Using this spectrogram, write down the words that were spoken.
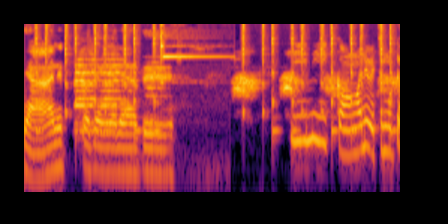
ഞാനിപ്പോ അതെങ്ങനെയാ അത്? ഇനി ഈ കാൽ വെച്ചിങ്ങോട്ട്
